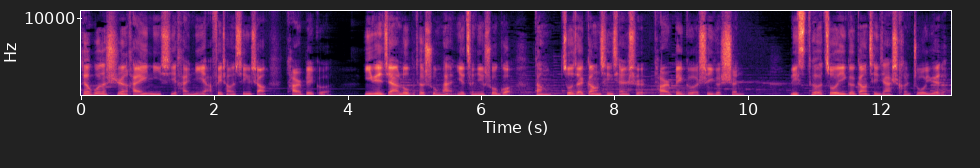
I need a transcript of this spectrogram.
德国的诗人海因里希·海尼亚非常欣赏塔尔贝格。音乐家罗伯特·舒曼也曾经说过：“当坐在钢琴前时，塔尔贝格是一个神。”李斯特作为一个钢琴家是很卓越的，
